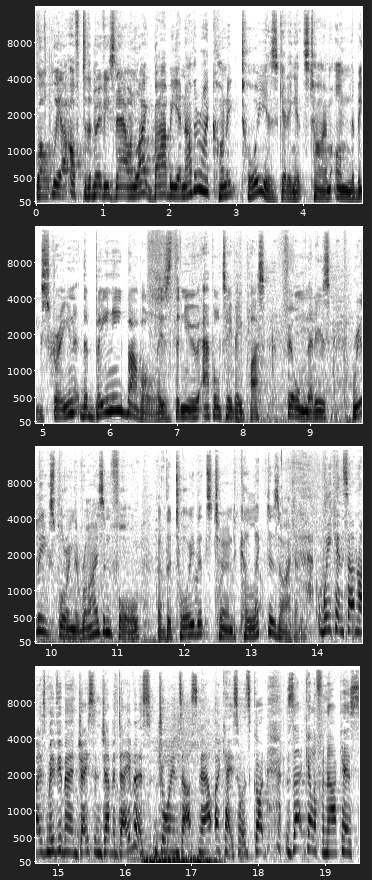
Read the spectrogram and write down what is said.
Well, we are off to the movies now, and like Barbie, another iconic toy is getting its time on the big screen. The Beanie Bubble is the new Apple TV Plus film that is really exploring the rise and fall of the toy that's turned collector's item. Weekend Sunrise movie man Jason Jabba Davis joins us now. Okay, so it's got Zach Galifianakis,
